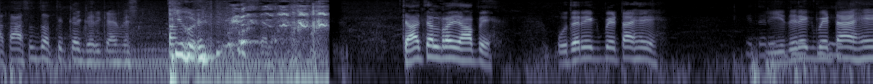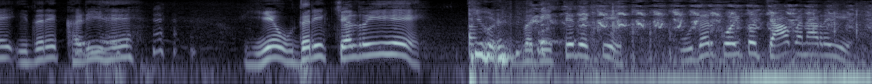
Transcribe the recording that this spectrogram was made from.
आता असंच जाते काय घरी काय मेस क्या चल रहा है यहाँ पे? उधर एक बेटा है इधर एक बेटा है। इधर एक खड़ी है। ये उधर एक चल रही है। देखते देखते। उधर कोई तो चाय बना रही है।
